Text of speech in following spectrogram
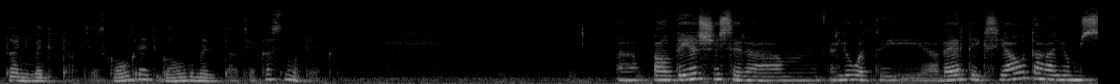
skaņu meditācijās, konkrēti gongu meditācijā? Kas notiek? Paldies! Šis ir ļoti vērtīgs jautājums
